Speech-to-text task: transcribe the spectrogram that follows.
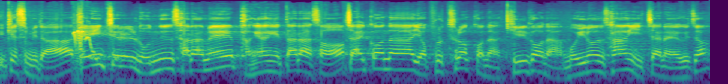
있겠습니다. 페인트를 놓는 사람의 방향에 따라서 짧거나 옆으로 틀었거나 길거나 뭐 이런 상황이 있잖아요. 그죠?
